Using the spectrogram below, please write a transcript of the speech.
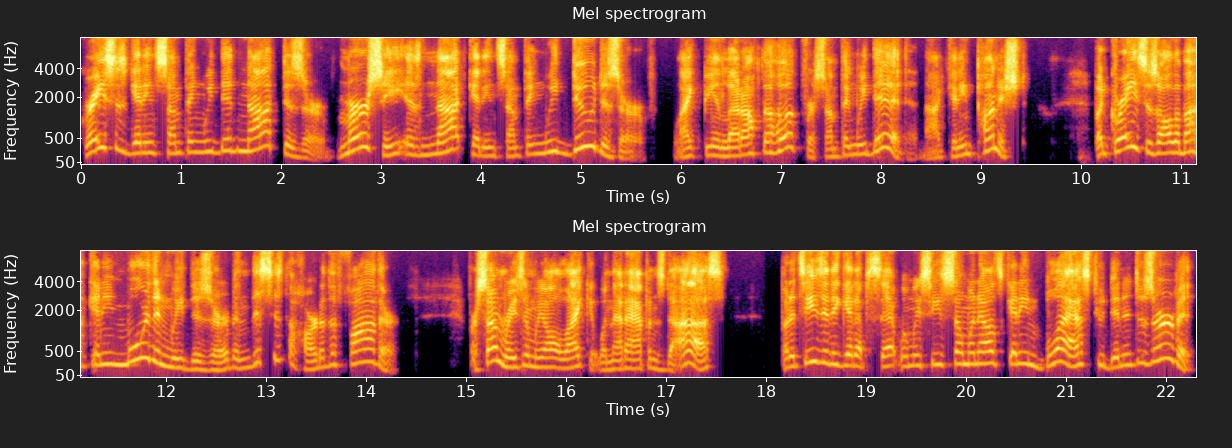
Grace is getting something we did not deserve. Mercy is not getting something we do deserve, like being let off the hook for something we did, not getting punished. But grace is all about getting more than we deserve. And this is the heart of the Father. For some reason, we all like it when that happens to us, but it's easy to get upset when we see someone else getting blessed who didn't deserve it.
